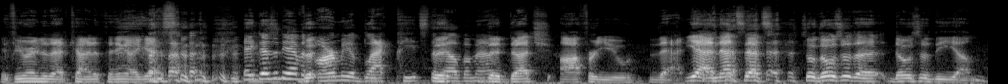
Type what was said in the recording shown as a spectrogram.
if you're into that kind of thing, I guess. hey, doesn't he have an The- army of black Pete's to the, help him out? the Dutch offer you that. Yeah, and that's that's so those are the those are the um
